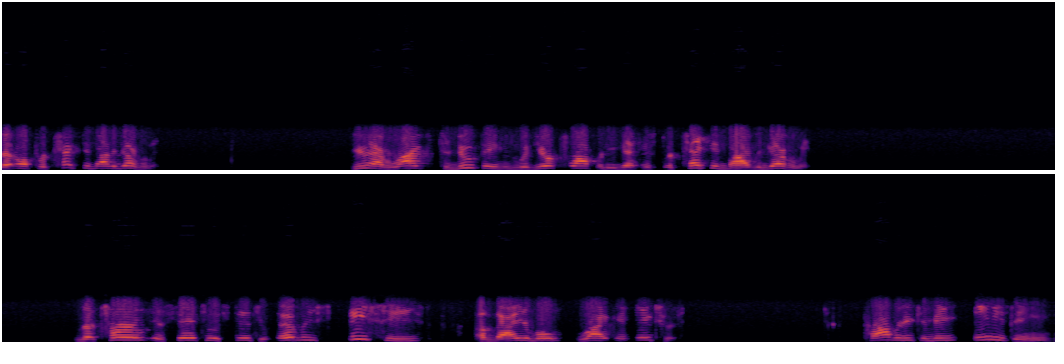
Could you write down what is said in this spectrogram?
that are protected by the government. You have rights to do things with your property that is protected by the government. The term is said to extend to every species of valuable right and interest. Property can be anything,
